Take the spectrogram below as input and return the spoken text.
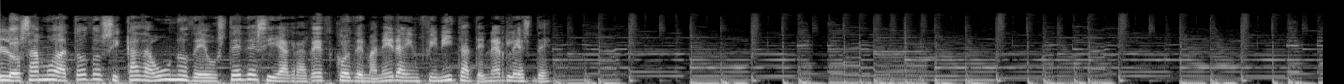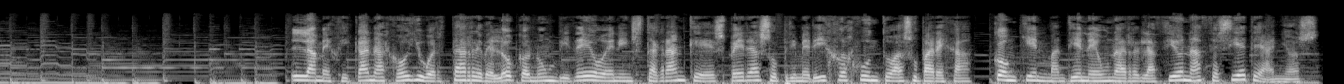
Los amo a todos y cada uno de ustedes y agradezco de manera infinita tenerles de. La mexicana Joy Huerta reveló con un video en Instagram que espera su primer hijo junto a su pareja, con quien mantiene una relación hace siete años.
